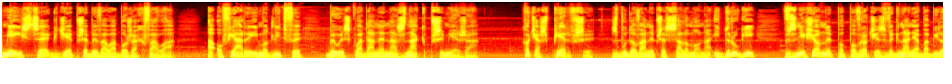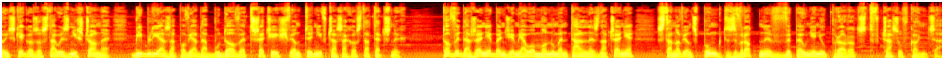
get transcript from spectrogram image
miejsce, gdzie przebywała Boża chwała, a ofiary i modlitwy były składane na znak przymierza. Chociaż pierwszy, zbudowany przez Salomona, i drugi, wzniesiony po powrocie z wygnania babilońskiego, zostały zniszczone, Biblia zapowiada budowę trzeciej świątyni w czasach ostatecznych. To wydarzenie będzie miało monumentalne znaczenie, stanowiąc punkt zwrotny w wypełnieniu proroctw czasów końca.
